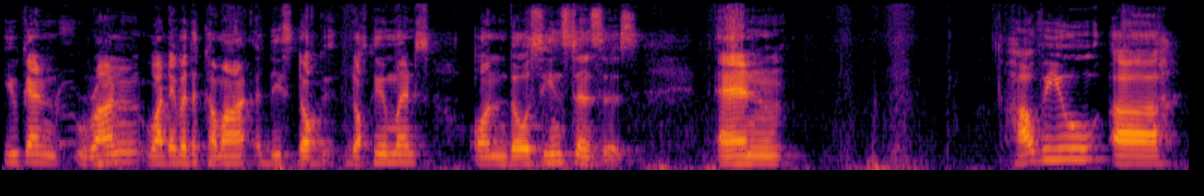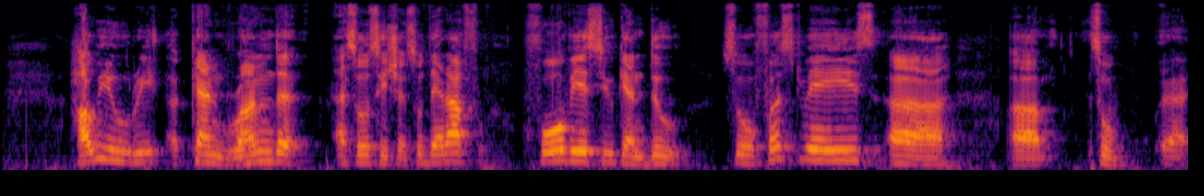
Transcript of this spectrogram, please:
you can run whatever the command these doc documents on those instances. And how you how you can run the association. So there are four ways you can do. So first way is uh, uh, so uh,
